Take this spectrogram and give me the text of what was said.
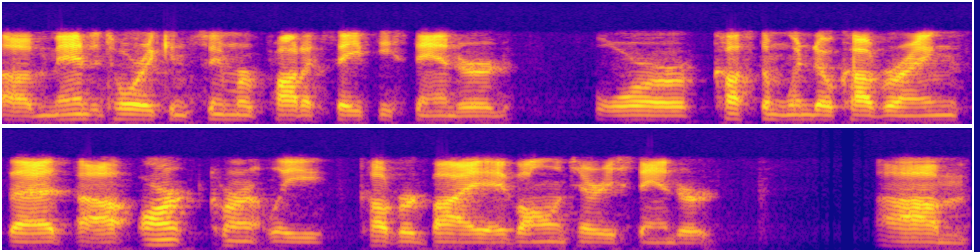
a, mandatory consumer product safety standard for custom window coverings that uh, aren't currently covered by a voluntary standard. Um,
